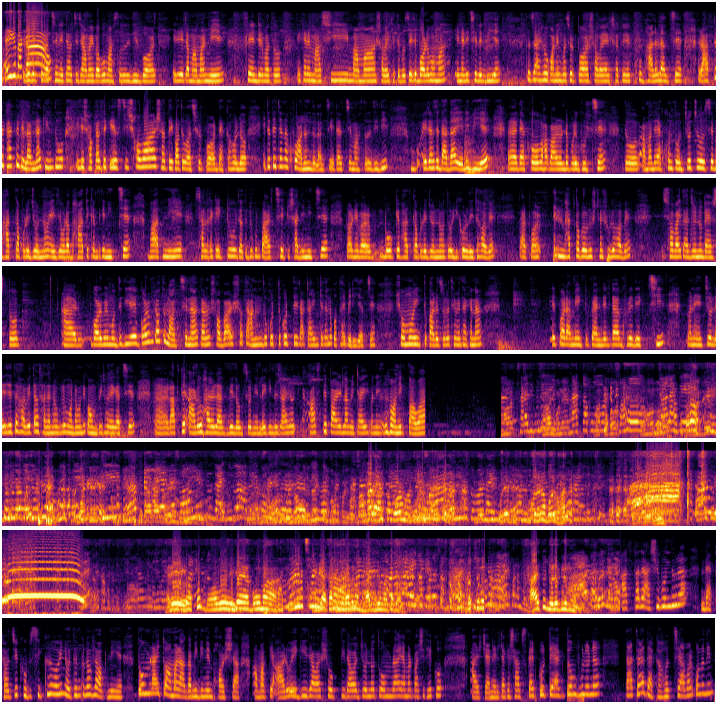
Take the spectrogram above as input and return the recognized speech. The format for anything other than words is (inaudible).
দেখতে পাচ্ছেন এটা হচ্ছে জামাইবাবু মাস্তাতো দিদির বর। এই যে এটা মামার মেয়ে ফ্রেন্ডের মতো। এখানে মাসি, মামা সবাই খেতে বসে। এই যে বড় মামা, এনারই ছেলের বিয়ে। তো যাই হোক, অনেক বছর পর সবাই একসাথে খুব ভালো লাগছে। রাত্রে থাকতে পেলাম না, কিন্তু এই যে সকাল থেকে এসেছি, সবার সাথে কত বছর পর দেখা হলো, এটাতে যেন খুব আনন্দ লাগছে। এটা হচ্ছে মাস্তাতো দিদি, এটা হচ্ছে দাদা, এরই বিয়ে। দেখো বারণটা পরে ঘুরছে। তো আমাদের এখন তোজো চলছে ভাত কাপড়ের জন্য, এই যে ওরা ভাত এখান থেকে নিচ্ছে। ভাত নিয়ে শালাটাকে একটু যতটুকুন পারছে একটু সাজিয়ে নিচ্ছে, কারণ এবার বউকে ভাত কাপড়ের জন্য তৈরি করে দিতে হবে। তারপর ভাত কাপড় অনুষ্ঠান শুরু হবে। সবাই তার জন্য ব্যস্ত। আর গরমের মধ্যে দিয়ে গরমটাও তো লাগছে না, কারণ সবার সাথে আনন্দ করতে করতে টাইমটা যেন কোথায় বেরিয়ে যাচ্ছে। সময় তো কারোর জন্য থেমে থাকে না। এরপর আমি একটু প্যান্ডেলটা ঘুরে দেখছি। মানে চলে যেতে হবে, তাও সাজানোগুলো মোটামুটি কমপ্লিট হয়ে গেছে। রাত্রে আরও ভালো লাগবে লোকজন এলে, কিন্তু যাই হোক, আসতে পারলাম এটাই মানে অনেক পাওয়া। সারা জীবনে ভাত কাপড় সহ যা লাগবে। বলে ভাত হ্যাঁ বৌমা একা না ভাত দিও মাথাটা আজ তাহলে আসি বন্ধুরা, দেখা হচ্ছে খুব শীঘ্রই নতুন কোনো ভ্লগ নিয়ে। তোমরাই তো আমার আগামী দিনের ভরসা, আমাকে আরও এগিয়ে যাওয়ার শক্তি দেওয়ার জন্য তোমরাই আমার পাশে থেকো। আর চ্যানেলটাকে সাবস্ক্রাইব করতে একদম ভুলো না। টাটা, দেখা হচ্ছে আবার কোনো দিন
